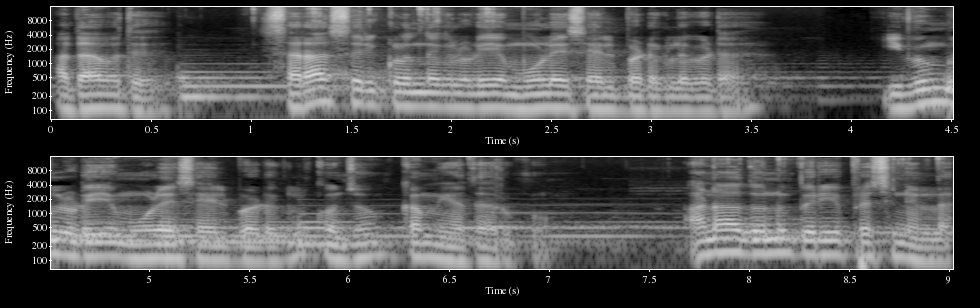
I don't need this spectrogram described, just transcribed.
அதாவது சராசரி குழந்தைகளுடைய மூளை செயல்பாடுகளை விட இவங்களுடைய மூளை செயல்பாடுகள் கொஞ்சம் கம்மியாக தான் இருக்கும். ஆனால் அது ஒன்றும் பெரிய பிரச்சனை இல்லை.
